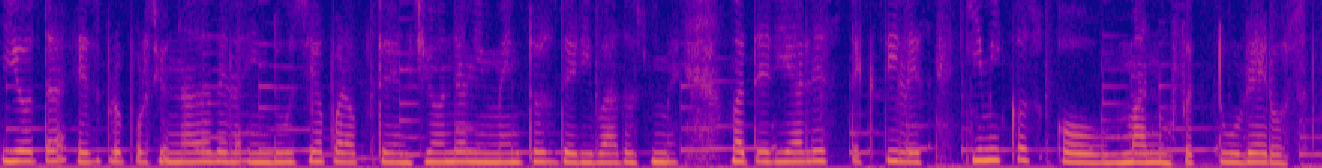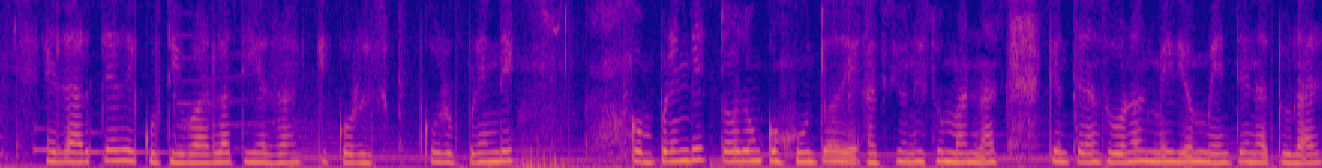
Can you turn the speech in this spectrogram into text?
y otra es proporcionada de la industria para obtención de alimentos derivados, materiales textiles, químicos o manufactureros. El arte de cultivar la tierra que comprende comprende todo un conjunto de acciones humanas que transforman el medio ambiente natural.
